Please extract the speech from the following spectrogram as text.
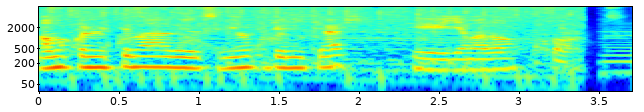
Vamos con el tema del señor Johnny Cash eh, llamado Fort.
